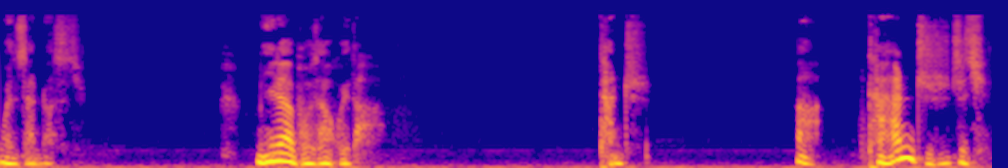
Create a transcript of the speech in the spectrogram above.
问三桩事情。弥勒菩萨回答：贪执，啊。弹指之情，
